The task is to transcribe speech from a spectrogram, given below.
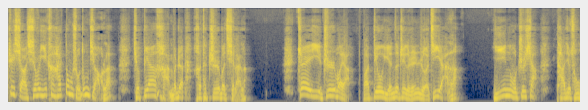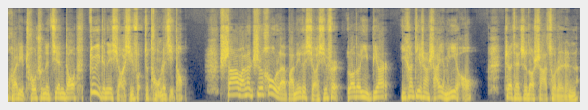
这小媳妇一看还动手动脚了，就边喊巴着和他支巴起来了。这一支巴呀，把丢银子这个人惹急眼了，一怒之下，他就从怀里抽出那尖刀，对着那小媳妇就捅了几刀。杀完了之后了，把那个小媳妇捞到一边一看地上啥也没有。这才知道杀错了人了。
